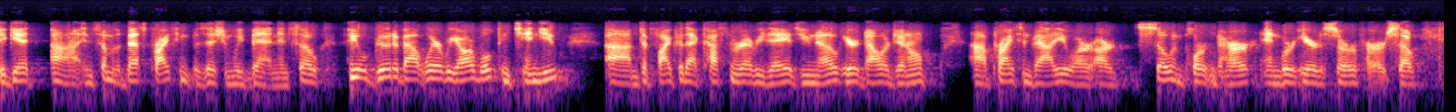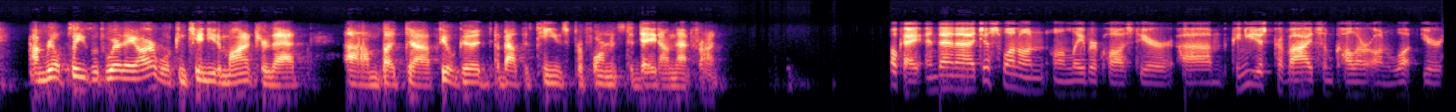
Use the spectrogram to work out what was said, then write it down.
to get uh, in some of the best pricing position we've been, and so feel good about where we are. We'll continue um, to fight for that customer every day. As you know, here at Dollar General, uh, price and value are so important to her, and we're here to serve her. So I'm real pleased with where they are. We'll continue to monitor that, um, but uh, feel good about the team's performance to date on that front. Okay. And then uh just one on labor cost here. Um, can you just provide some color on what you're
